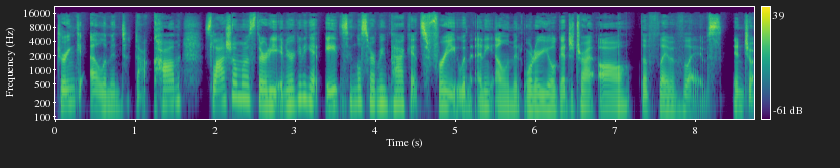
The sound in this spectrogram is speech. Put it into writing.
drinklmnt.com slash almost 30 and you're going to get eight single serving packets free with any LMNT order you'll get to try all the flavor flavs enjoy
